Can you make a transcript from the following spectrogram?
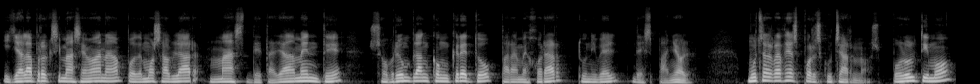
Y ya la próxima semana podemos hablar más detalladamente sobre un plan concreto para mejorar tu nivel de español. Muchas gracias por escucharnos. Por último,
